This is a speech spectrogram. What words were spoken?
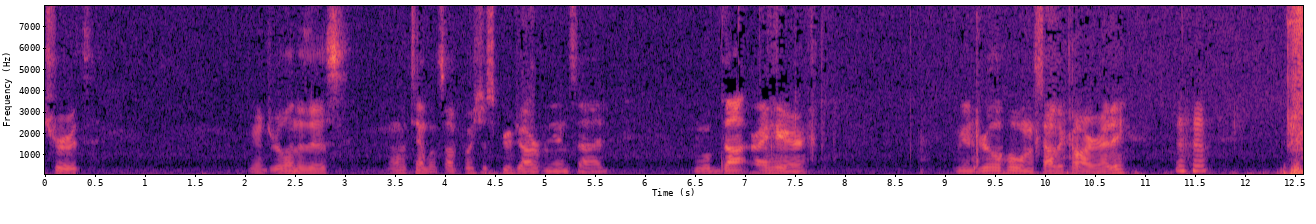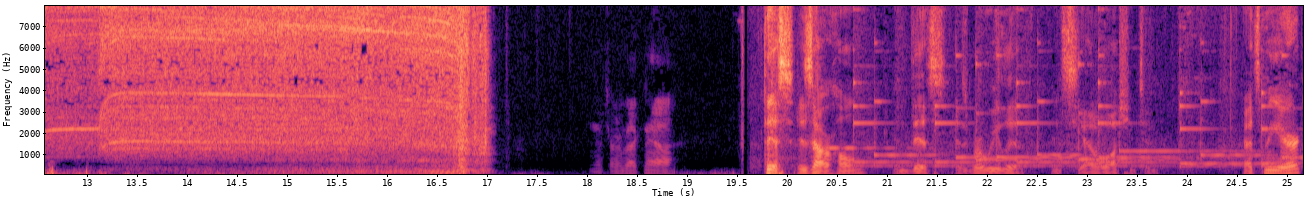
of truth. We're going to drill into this. I have a template, so I'll push the screwdriver from the inside. We'll dot right here. We're going to drill a hole in the side of the car. Ready? Mm-hmm. turn back now. This is our home, and this is where we live in Seattle, Washington. That's me, Eric,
